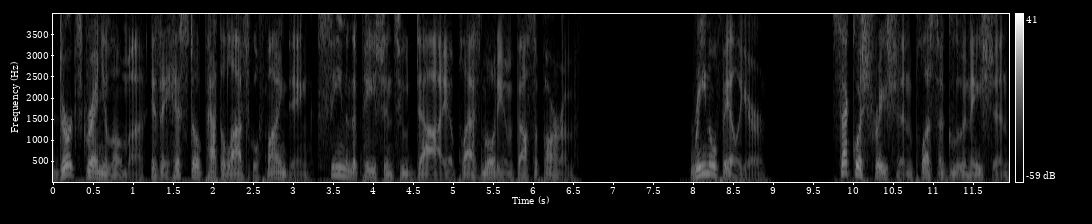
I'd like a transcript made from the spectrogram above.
Dürck's granuloma is a histopathological finding seen in the patients who die of Plasmodium falciparum. Renal failure. Sequestration plus agglutination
